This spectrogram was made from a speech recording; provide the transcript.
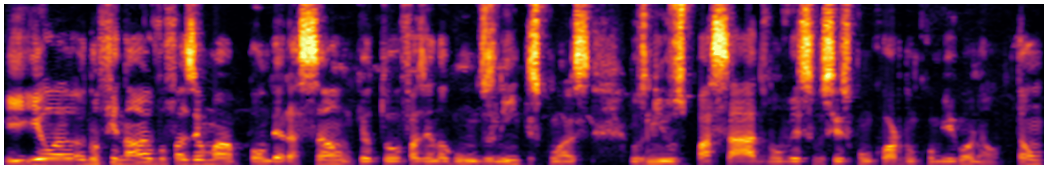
E eu, no final eu vou fazer uma ponderação, que eu estou fazendo alguns links com as, os news passados, vamos ver se vocês concordam comigo ou não. Então,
